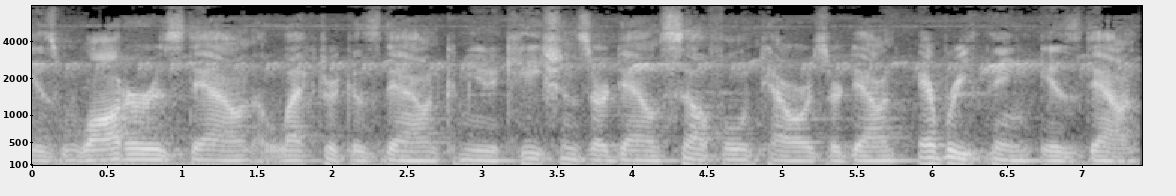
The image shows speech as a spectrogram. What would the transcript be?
is water is down, electric is down, communications are down, cell phone towers are down, everything is down,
